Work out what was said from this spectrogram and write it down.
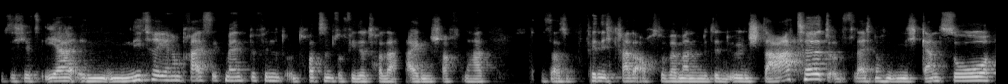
sich jetzt eher in, in einem niedrigeren Preissegment befindet und trotzdem so viele tolle Eigenschaften hat. Das ist also, finde ich, gerade auch so, wenn man mit den Ölen startet und vielleicht noch nicht ganz so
